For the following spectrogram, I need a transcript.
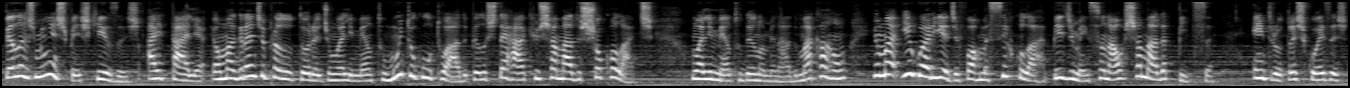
Pelas minhas pesquisas, a Itália é uma grande produtora de um alimento muito cultuado pelos terráqueos chamado chocolate, um alimento denominado macarrão e uma iguaria de forma circular bidimensional chamada pizza. Entre outras coisas,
